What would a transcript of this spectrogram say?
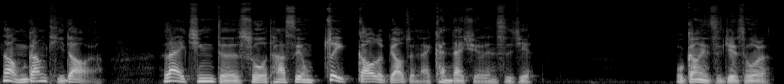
那我们刚刚提到了赖清德说他是用最高的标准来看待学伦事件，我刚也直接说了，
